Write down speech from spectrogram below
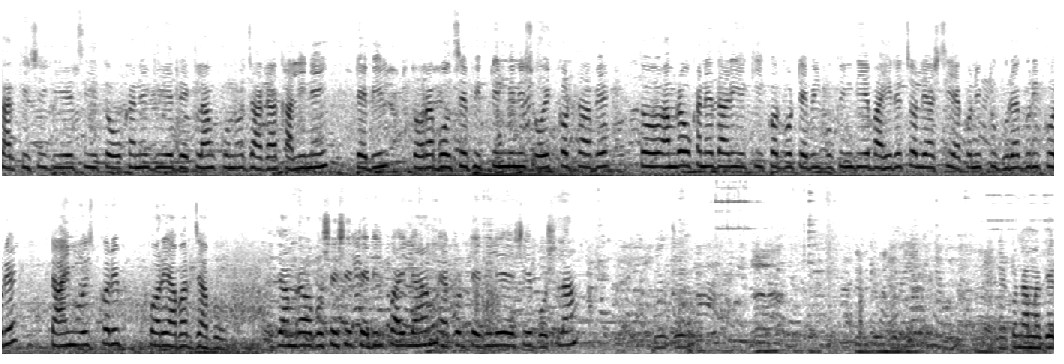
তার্কিসে গিয়েছি, তো ওখানে গিয়ে দেখলাম কোনো জায়গা খালি নেই, টেবিল। তো ওরা বলছে ফিফটিন মিনিট ওয়েট করতে হবে। তো আমরা ওখানে দাঁড়িয়ে কি করব? টেবিল বুকিং দিয়ে বাইরে চলে আসছি। এখন একটু ঘোরাঘুরি করে টাইম ওয়েস্ট করে পরে আবার যাব। যে আমরা অবশেষে টেবিল পাইলাম। এখন টেবিলে এসে বসলাম। এখন আমাদের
